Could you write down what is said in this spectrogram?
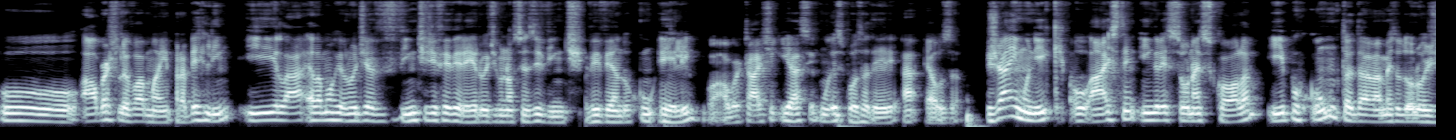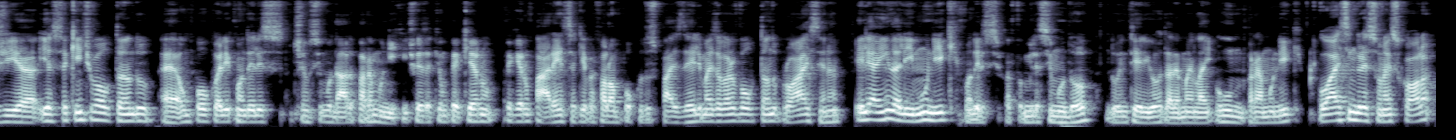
o Albert levou a mãe para Berlim e lá ela morreu no dia 20 de fevereiro de 1920, vivendo com ele, o Albert Einstein, e a segunda esposa dele, a Elsa. Já em Munique, o Einstein ingressou na escola e por conta da metodologia, e esse aqui a gente voltando é, um pouco ali quando eles tinham se mudado para Munique. A gente fez aqui um pequeno, pequeno parênteses aqui para falar um pouco dos pais dele, mas agora voltando pro Einstein, né? Ele ainda ali em Munique, quando ele, a família se mudou do interior interior da Alemanha, lá em Ulm, para Munique, o Weiss ingressou na escola,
